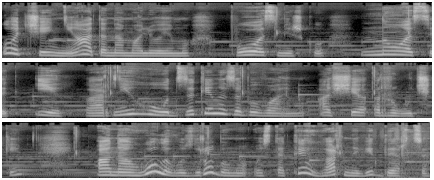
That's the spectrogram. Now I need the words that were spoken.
оченята намалюємо, посмішку, носик і гарні гудзики не забуваємо, а ще ручки. А на голову зробимо ось таке гарне відерце.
